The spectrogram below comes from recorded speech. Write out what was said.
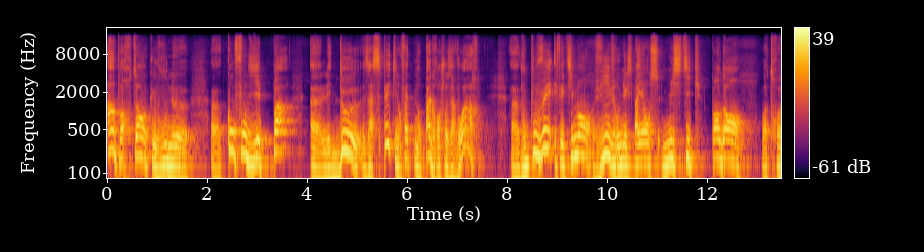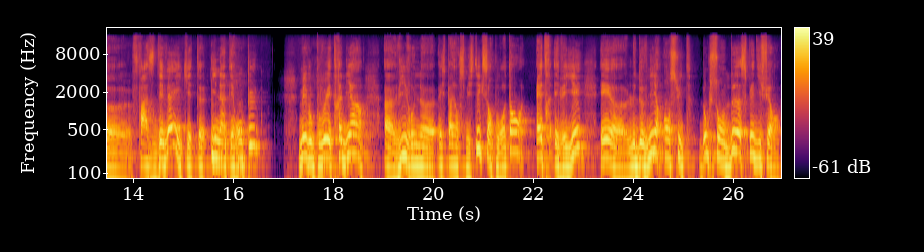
important que vous ne confondiez pas euh, les deux aspects qui en fait n'ont pas grand-chose à voir. Euh, vous pouvez effectivement vivre une expérience mystique pendant votre euh, phase d'éveil qui est ininterrompue, mais vous pouvez très bien vivre une expérience mystique sans pour autant être éveillé et le devenir ensuite. Donc ce sont deux aspects différents.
